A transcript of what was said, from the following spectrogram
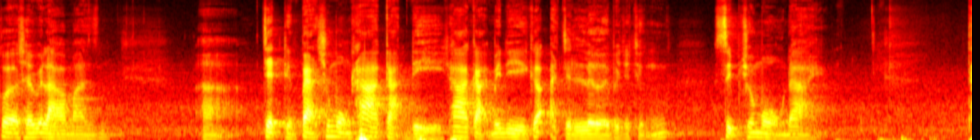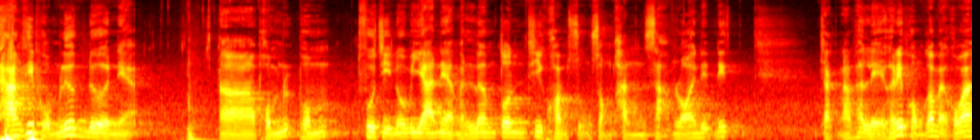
ก็ใช้เวลาประมาณ7-8ชั่วโมง ถ้าอากาศดี ถ้าอากาศไม่ดีก็อาจจะเลยไปจนถึง 10 ชั่วโมงได้ ทางที่ผมเลือกเดินเนี่ยผมผมฟูจิโนมิยะเนี่ยมันเริ่มต้นที่ความสูง 2,300 นิดนิดจากน้ำทะเลคราวนี้ผมก็หมายความว่า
